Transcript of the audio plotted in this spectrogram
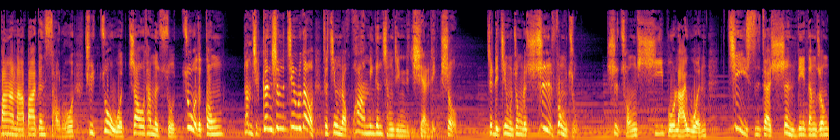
巴拿巴跟扫罗去做我招他们所做的工。那么，请更深的进入到这进入的画面跟场景里一起来领受。这里经文中的侍奉主，是从希伯来文祭司在圣殿当中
